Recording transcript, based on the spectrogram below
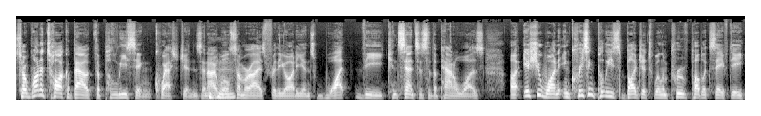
So I want to talk about the policing questions, and mm-hmm. I will mm-hmm. summarize for the audience what the consensus of the panel was. Uh, issue one increasing police budgets will improve public safety.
